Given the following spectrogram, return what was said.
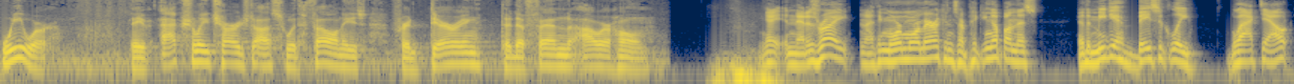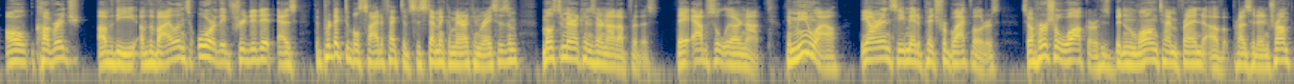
We were. They've actually charged us with felonies for daring to defend our home. Yeah, and that is right. And I think more and more Americans are picking up on this. the media have basically blacked out all coverage of the of the violence, or they've treated it as the predictable side effect of systemic American racism. Most Americans are not up for this. They absolutely are not. And meanwhile, the RNC made a pitch for black voters. So Herschel Walker, who's been a longtime friend of President Trump,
